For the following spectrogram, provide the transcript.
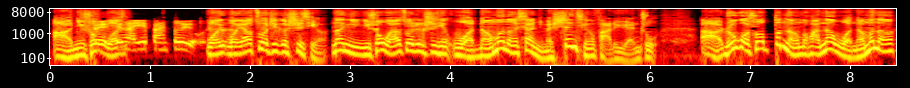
啊，你说我现在一般都有。我我要做这个事情，那你你说我要做这个事情，我能不能向你们申请法律援助？啊，如果说不能的话，那我能不能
